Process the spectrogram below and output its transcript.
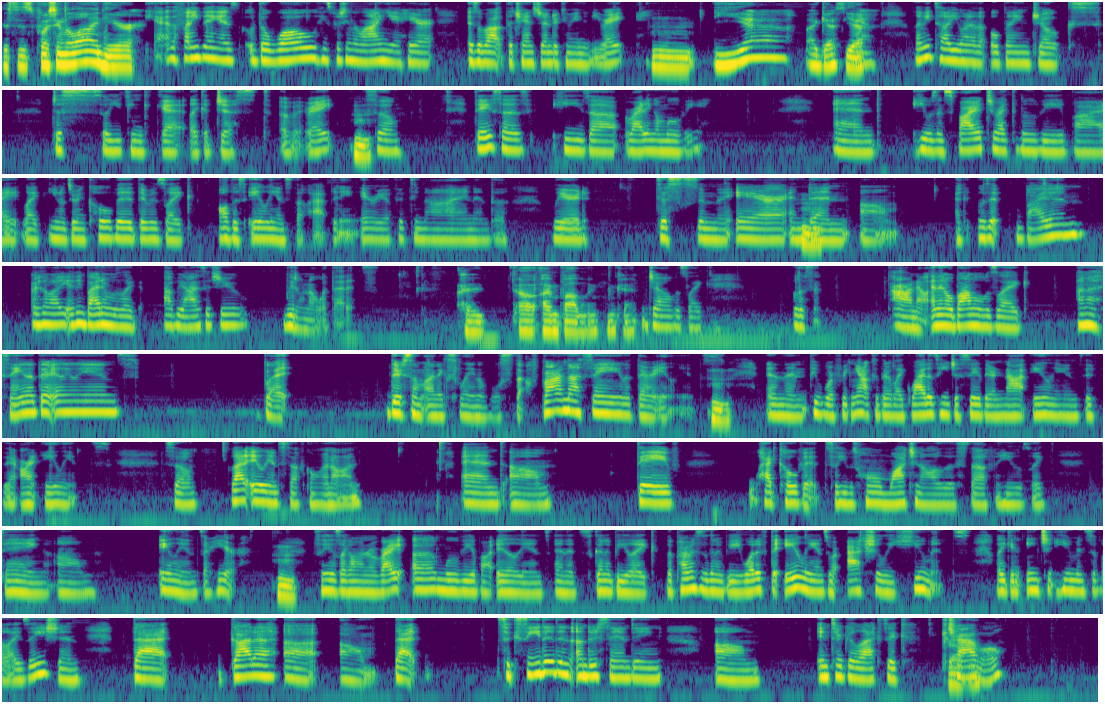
this is pushing the line here." Yeah, the funny thing is, the whoa he's pushing the line you here is about the transgender community, right? Mm, yeah, I guess. Yeah. Let me tell you one of the opening jokes, just so you can get like a gist of it, right? Hmm. So, Dave says he's uh, writing a movie, and he was inspired to write the movie by like you know during COVID there was like all this alien stuff happening, Area Fifty Nine, and the weird discs in the air, and Hmm. then um, I th- was it Biden or somebody? I think Biden was like, "I'll be honest with you, we don't know what that is." I. Oh, I'm following. Okay. Joe was like, "Listen, I don't know," and then Obama was like, "I'm not saying that they're aliens, but." There's some unexplainable stuff, but I'm not saying that they're aliens. Hmm. And then people were freaking out because they're like, why doesn't he just say they're not aliens if there aren't aliens? So, a lot of alien stuff going on. And um, Dave had COVID, so he was home watching all of this stuff, and he was like, dang, um, aliens are here. Hmm. So he was like, I'm gonna write a movie about aliens, and it's gonna be like the premise is gonna be what if the aliens were actually humans, like an ancient human civilization that got a uh, um, that succeeded in understanding um, intergalactic Travel. travel,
